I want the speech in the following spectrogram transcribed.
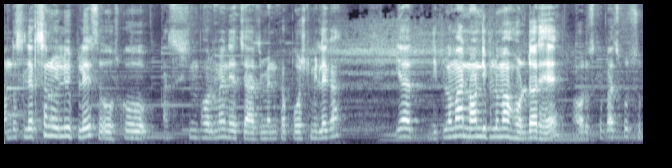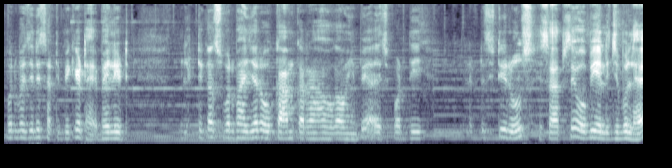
On the selection will be place उसको असिस्टेंट फॉरमैन या चार्जमैन का पोस्ट मिलेगा। या डिप्लोमा नॉन डिप्लोमा होल्डर है और उसके पास कुछ सुपरवाइजरी सर्टिफिकेट है वैलिड इलेक्ट्रिकल सुपरवाइजर वो काम कर रहा होगा वहीं पे एज पर दी इलेक्ट्रिसिटी रूल्स हिसाब से वो भी एलिजिबल है।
